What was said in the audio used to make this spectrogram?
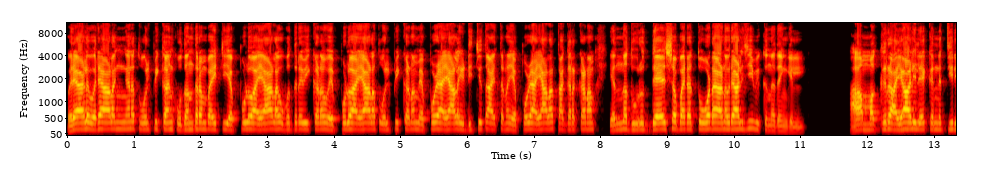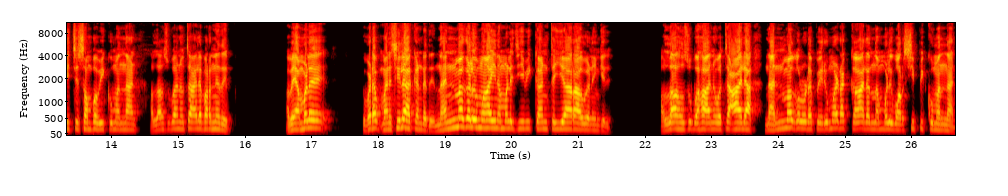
ഒരാൾ ഒരാളെങ്ങനെ തോൽപ്പിക്കാൻ കുതന്ത്രം പയറ്റി എപ്പോഴും അയാളെ ഉപദ്രവിക്കണം എപ്പോഴും അയാളെ തോൽപ്പിക്കണം എപ്പോഴും അയാളെ ഇടിച്ചു താഴ്ത്തണം എപ്പോഴും അയാളെ തകർക്കണം എന്ന ദുരുദ്ദേശപരത്തോടാണ് ഒരാൾ ജീവിക്കുന്നതെങ്കിൽ ആ മക്കർ അയാളിലേക്ക് തന്നെ തിരിച്ച് സംഭവിക്കുമെന്നാണ് അള്ളാഹു സുബാനു താല പറഞ്ഞത്. അപ്പൊ നമ്മൾ ഇവിടെ മനസ്സിലാക്കേണ്ടത് നന്മകളുമായി നമ്മൾ ജീവിക്കാൻ തയ്യാറാവുകയാണെങ്കിൽ അള്ളാഹു സുബാനു ചാല നന്മകളുടെ പെരുമഴക്കാലം നമ്മൾ വർഷിപ്പിക്കുമെന്നാൻ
